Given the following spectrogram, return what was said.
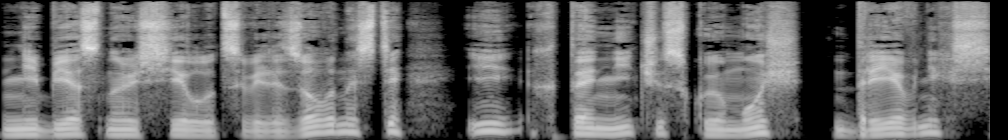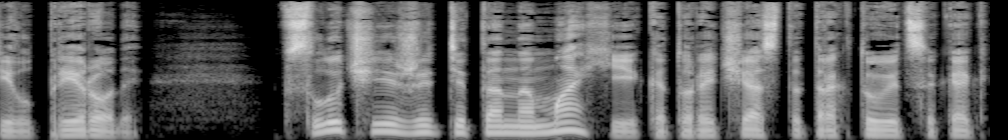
небесную силу цивилизованности и хтоническую мощь древних сил природы — в случае же титаномахии, которая часто трактуется как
